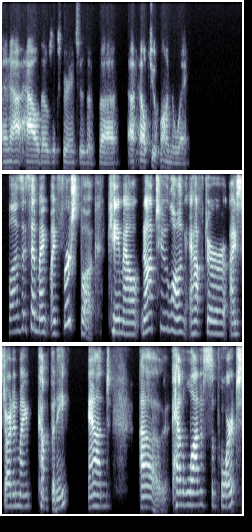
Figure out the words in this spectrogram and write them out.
and how, how those experiences have uh, have helped you along the way. Well, as I said, my, my first book came out not too long after I started my company and uh, had a lot of support.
